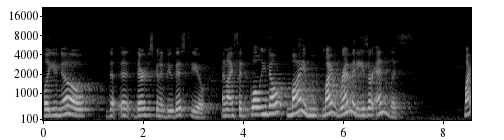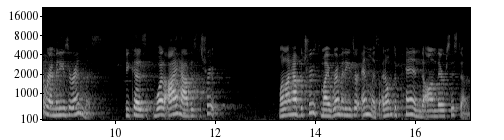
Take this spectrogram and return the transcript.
"Well, you know, that, uh, they're just going to do this to you." And I said, "Well, you know, my my remedies are endless. My remedies are endless because what I have is the truth. When I have the truth, my remedies are endless. I don't depend on their system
